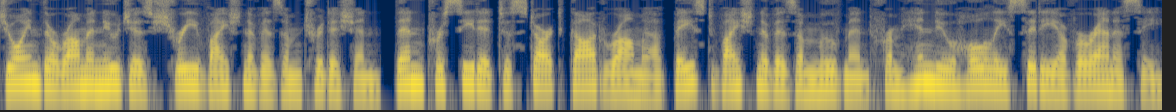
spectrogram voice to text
joined the Ramanuja's Sri Vaishnavism tradition, then proceeded to start God Rama-based Vaishnavism movement from Hindu holy city of Varanasi.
